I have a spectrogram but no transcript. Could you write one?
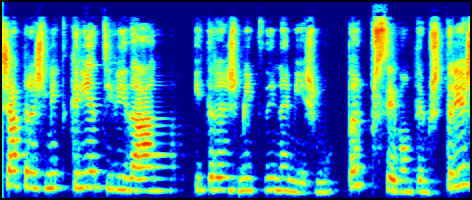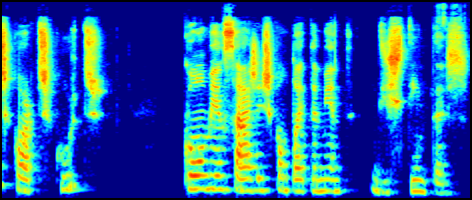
já transmite criatividade e transmite dinamismo. Para que percebam, temos três cortes curtos com mensagens completamente distintas.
